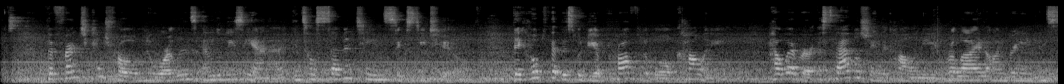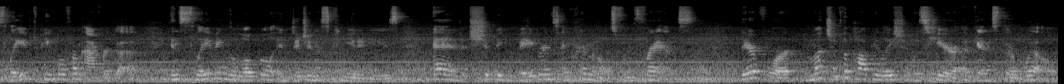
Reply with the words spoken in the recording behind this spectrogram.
The French controlled New Orleans and Louisiana until 1762. They hoped that this would be a profitable colony. However, establishing the colony relied on bringing enslaved people from Africa, enslaving the local indigenous communities, and shipping vagrants and criminals from France. Therefore, much of the population was here against their will.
